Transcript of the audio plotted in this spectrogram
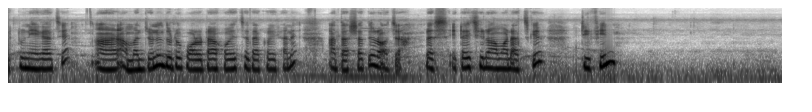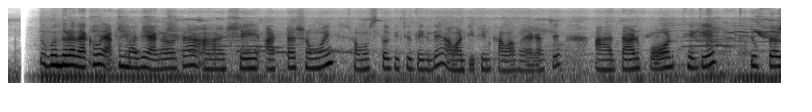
একটু নিয়ে গেছে। আর আমার জন্য দুটো পরোটা হয়েছে দেখো এখানে, আর তার সাথে রচা। ব্যাস, এটাই ছিল আমার আজকের টিফিন। তো বন্ধুরা দেখো, এখন বাজে এগারোটা, আর সেই আটটার সময় সমস্ত কিছু দেখলে আমার টিফিন খাওয়া হয়ে গেছে। আর তারপর থেকে টুকটাক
